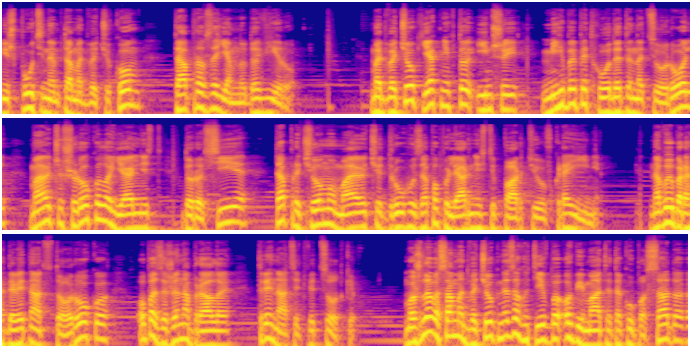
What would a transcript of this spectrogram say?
між Путіним та Медведчуком та про взаємну довіру. Медведчук, як ніхто інший, міг би підходити на цю роль, маючи широку лояльність до Росії та причому маючи другу за популярністю партію в країні. На виборах 19-го року ОПЗЖ набрали 13%. Можливо, саме Медведчук не захотів би обіймати таку посаду,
